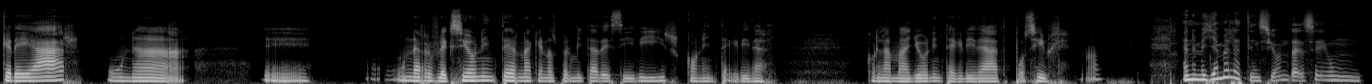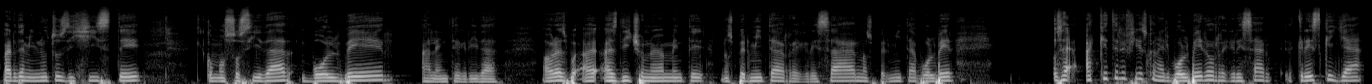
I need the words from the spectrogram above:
crear una, eh, una reflexión interna que nos permita decidir con integridad. con la mayor integridad posible. Ana, me llama la atención, hace un par de minutos dijiste como sociedad volver a la integridad. Ahora has, dicho nuevamente, nos permita regresar, nos permita volver. O sea, ¿a qué te refieres con el volver o regresar? ¿Crees que ya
